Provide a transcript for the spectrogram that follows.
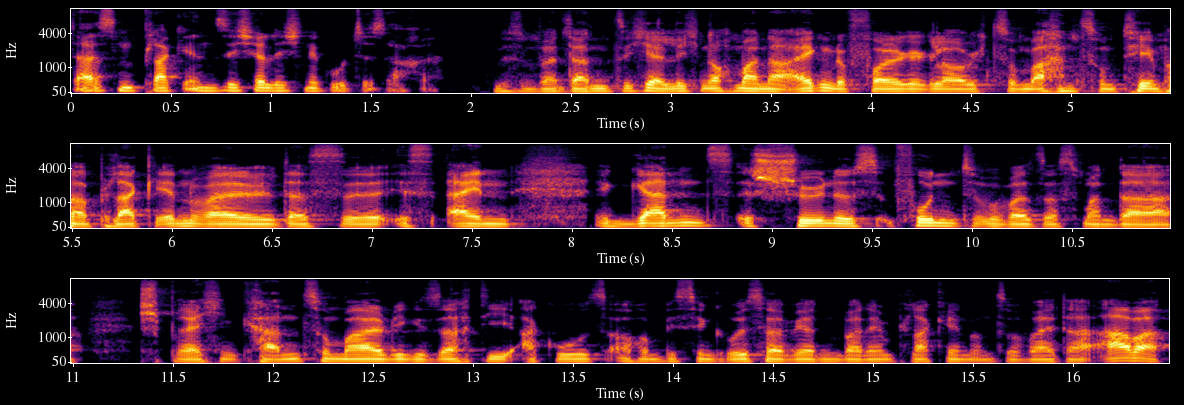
da ist ein Plugin sicherlich eine gute Sache. Müssen wir dann sicherlich noch mal eine eigene Folge, glaube ich, zu machen zum Thema Plugin, weil das äh, ist ein ganz schönes Fund, über das man da sprechen kann. Zumal, wie gesagt, die Akkus auch ein bisschen größer werden bei dem Plugin und so weiter. Aber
